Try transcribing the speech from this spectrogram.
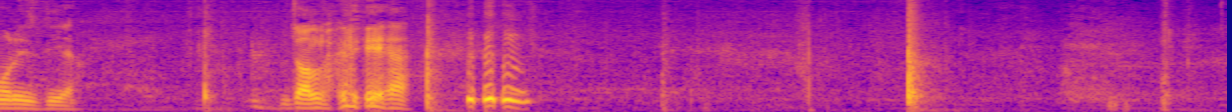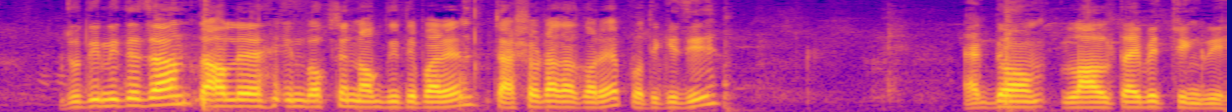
মরিচ দিয়া। জলপাই দিয়া। যদি নিতে যান, তাহলে ইনবক্সে নক দিতে পারেন। চারশো টাকা করে প্রতি কেজি। একদম লাল টাইপের চিংড়ি।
